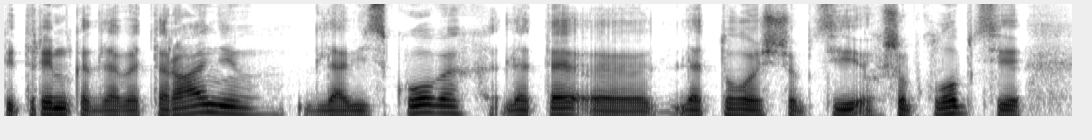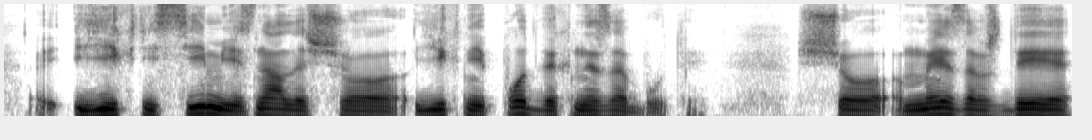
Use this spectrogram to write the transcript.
підтримка для ветеранів, для військових, для, те, е, для того, щоб ці щоб хлопці і їхні сім'ї знали, що їхній подвиг не забутий. Що ми завжди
